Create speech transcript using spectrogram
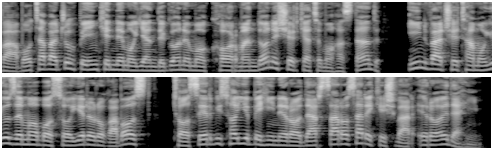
و با توجه به اینکه نمایندگان ما کارمندان شرکت ما هستند این وجه تمایز ما با سایر رقباست تا سرویس های بهینه را در سراسر کشور ارائه دهیم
